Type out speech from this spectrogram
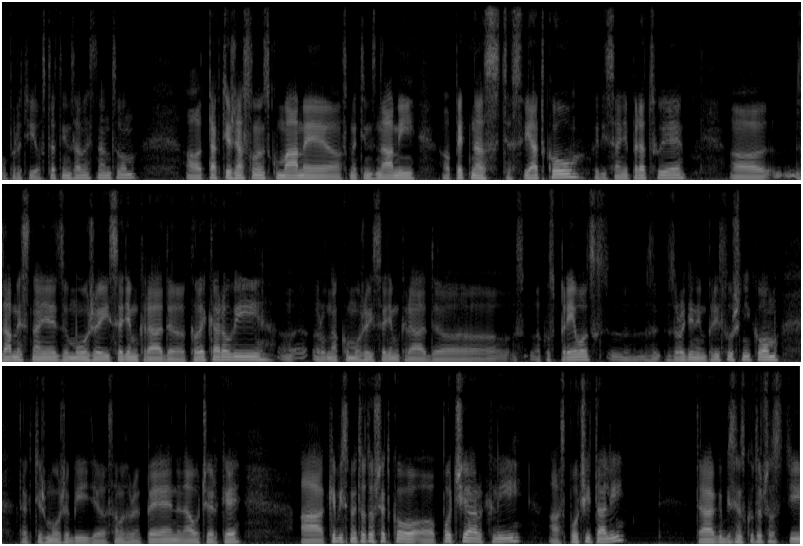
oproti ostatným zamestnancom. Uh, taktiež na Slovensku máme, uh, sme tým známi, uh, 15 sviatkov, kedy sa nepracuje. Uh, zamestnanec môže ísť 7 krát k lekárovi, uh, rovnako môže ísť 7 krát uh, ako sprievod s, s rodinným príslušníkom, taktiež môže byť samozrejme PN na očerke. A keby sme toto všetko počiarkli a spočítali, tak by sme v skutočnosti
